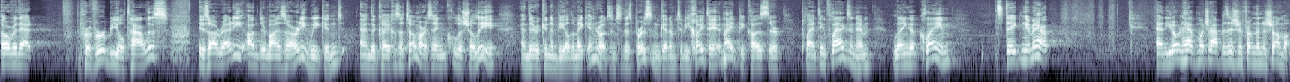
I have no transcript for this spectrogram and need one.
over that proverbial talus is already undermined, is already weakened, and the Kaichas Atom are saying Kula Shali, and they're going to be able to make inroads into this person, get him to be Chayte at night because they're planting flags in him, laying a claim, staking him out. And you don't have much opposition from the neshama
